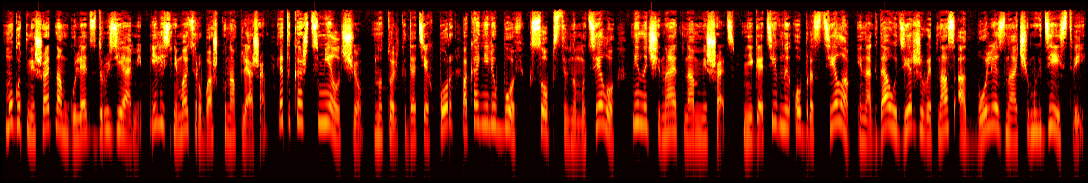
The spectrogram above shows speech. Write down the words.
могут мешать нам гулять с друзьями или снимать рубашку на пляже. Это кажется мелочью, но только до тех пор, пока не любовь к собственному телу не начинает нам мешать. Негативный образ тела иногда удерживает нас от более значимых действий.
